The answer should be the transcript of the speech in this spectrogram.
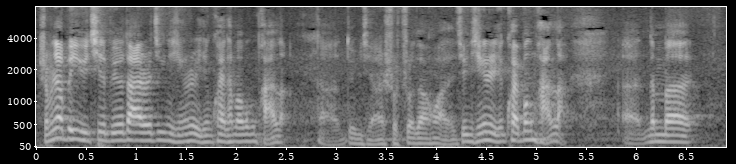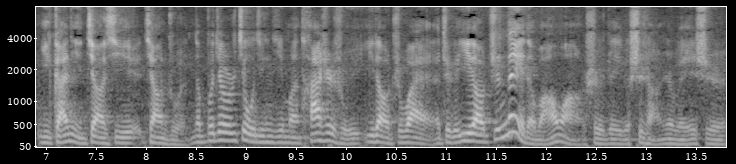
什么叫被预期的？比如大家说经济形势已经快他妈崩盘了啊！对不起啊，说说脏话的，经济形势已经快崩盘了，呃，那么你赶紧降息降准，那不就是救经济吗？它是属于意料之外，这个意料之内的，往往是这个市场认为是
